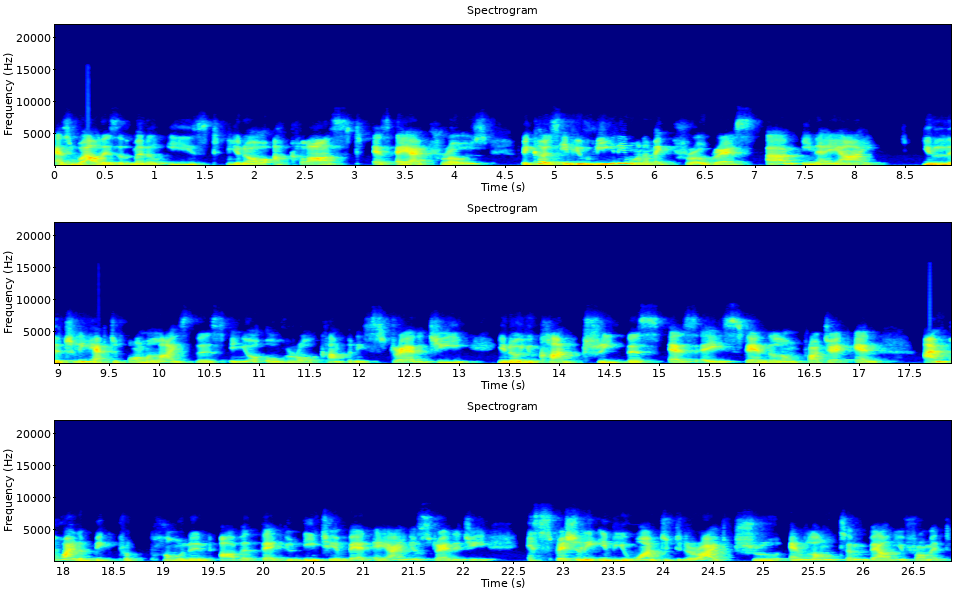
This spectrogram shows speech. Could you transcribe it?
as well as the Middle East, you know, are classed as AI pros. Because if you really want to make progress um, in AI, you literally have to formalize this in your overall company strategy. You know, you can't treat this as a standalone project. And I'm quite a big proponent of it that you need to embed AI in your strategy, especially if you want to derive true and long term value from it.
